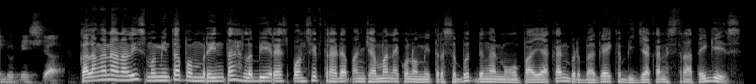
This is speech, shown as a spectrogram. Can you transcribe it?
Indonesia. Kalangan analis meminta pemerintah lebih responsif terhadap ancaman ekonomi tersebut dengan mengupayakan berbagai kebijakan strategis.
